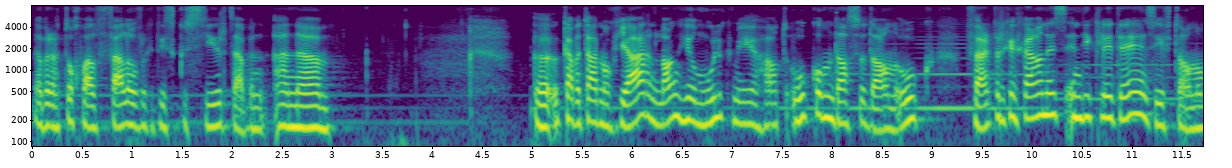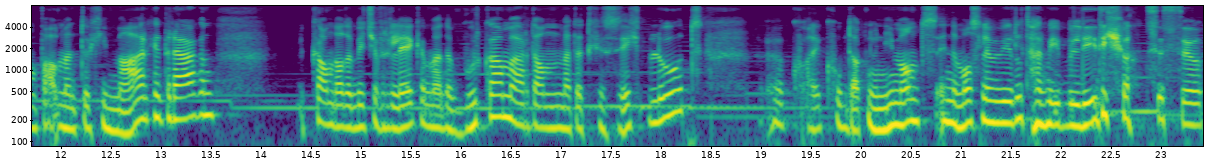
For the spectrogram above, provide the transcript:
dat we er toch wel fel over gediscussieerd hebben. En uh, ik heb het daar nog jarenlang heel moeilijk mee gehad. Ook omdat ze dan ook verder gegaan is in die kledij. Ze heeft dan op een bepaald moment de chimaar gedragen. Ik kan dat een beetje vergelijken met een burka, maar dan met het gezicht bloot. Ik, ik, hoop dat ik nu niemand in de moslimwereld daarmee beledig. Want het is zo,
